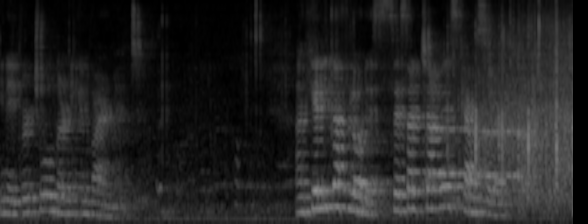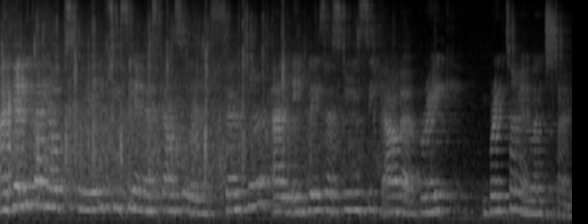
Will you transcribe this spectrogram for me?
in a virtual learning environment. Angelica Flores, Cesar Chavez Counselor. Angelica helps create CCMS Counseling Center at a place that students seek out at break, break time and lunchtime.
